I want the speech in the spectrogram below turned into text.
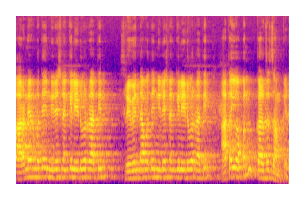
पारनेरमध्ये निलेश लंके लीडवर राहतील श्रीवेंदामध्ये निलेश लंके लीडवर राहतील. आता येऊ आपण कर्जत जामखेड.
